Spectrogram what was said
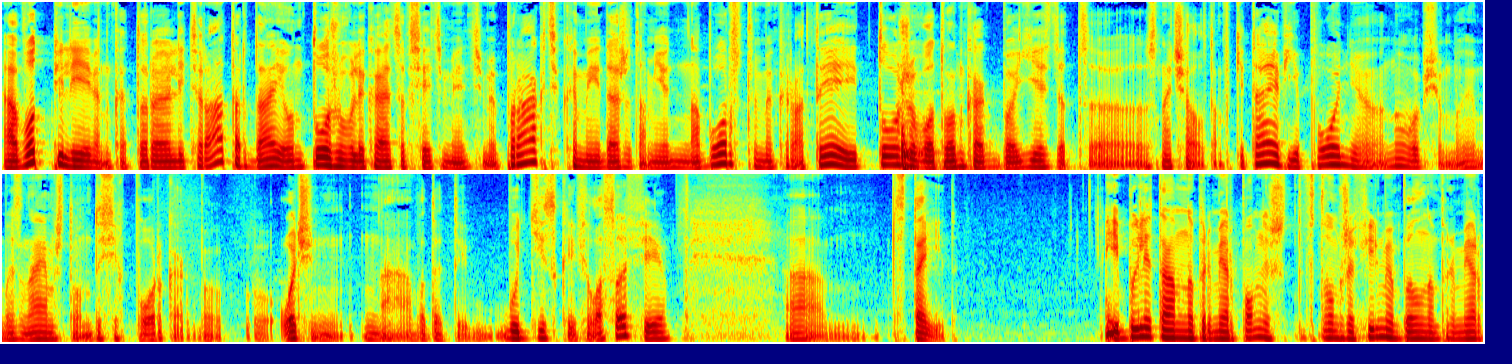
А вот Пелевин, который литератор, да, и он тоже увлекается всеми этими, этими практиками, и даже там единоборствами, карате, и тоже вот он как бы ездит э, сначала там в Китай, в Японию, ну, в общем, мы, мы знаем, что он до сих пор как бы очень на вот этой буддистской философии а, стоит. И были там, например, помнишь, в том же фильме был, например,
